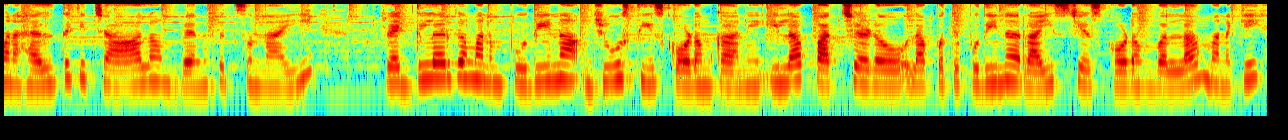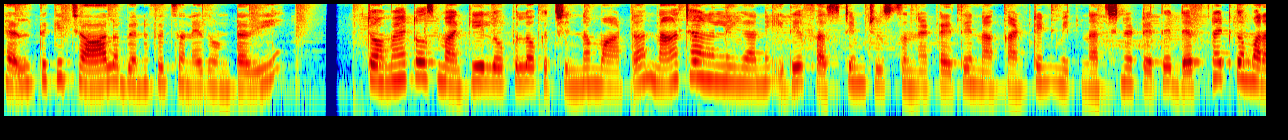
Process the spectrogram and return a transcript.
మన హెల్త్కి చాలా బెనిఫిట్స్ ఉన్నాయి. రెగ్యులర్గా మనం పుదీనా జ్యూస్ తీసుకోవడం కానీ ఇలా పచ్చడో లేకపోతే పుదీనా రైస్ చేసుకోవడం వల్ల మనకి హెల్త్కి చాలా బెనిఫిట్స్ అనేది ఉంటుంది. టొమాటోస్ మగ్గే లోపల ఒక చిన్న మాట. నా ఛానల్ని కానీ ఇదే ఫస్ట్ టైం చూస్తున్నట్టయితే నా కంటెంట్ మీకు నచ్చినట్టయితే డెఫినెట్గా మన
